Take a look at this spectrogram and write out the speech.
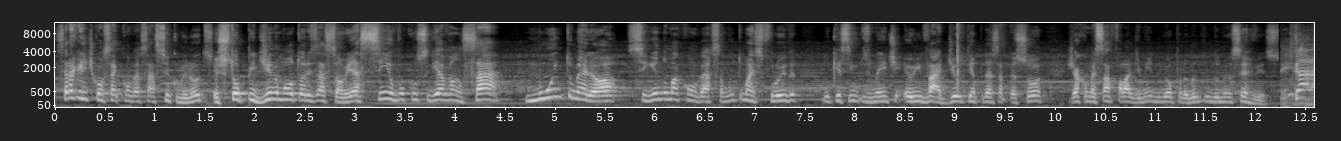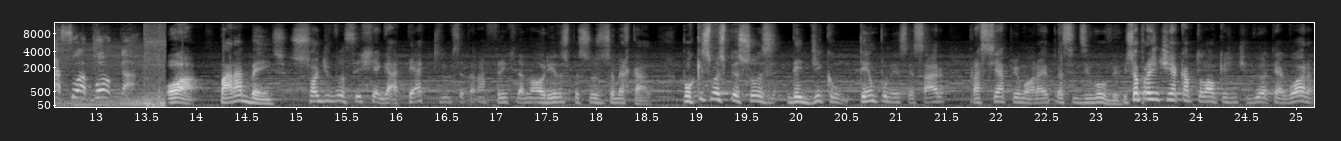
Será que a gente consegue conversar cinco minutos? Eu estou pedindo uma autorização e assim eu vou conseguir avançar muito melhor, seguindo uma conversa muito mais fluida do que simplesmente eu invadir o tempo dessa pessoa, já começar a falar de mim, do meu produto, do meu serviço. Cara sua boca! Ó, parabéns. Só de você chegar até aqui, você está na frente da maioria das pessoas do seu mercado. Pouquíssimas pessoas dedicam o tempo necessário para se aprimorar e para se desenvolver. E só para a gente recapitular o que a gente viu até agora,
